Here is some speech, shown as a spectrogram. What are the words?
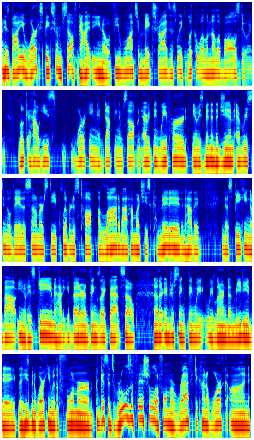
his body of work speaks for himself. Guy, you know, if you want to make strides in this league, look at what Lamelo Ball's doing. Look at how he's working, conducting himself, and everything we've heard. You know, he's been in the gym every single day this summer. Steve Clifford has talked a lot about how much he's committed and how they've, you know, speaking about you know his game and how to get better and things like that. So another interesting thing we we learned on media day that he's been working with a former, I guess it's rules official or former ref to kind of work on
